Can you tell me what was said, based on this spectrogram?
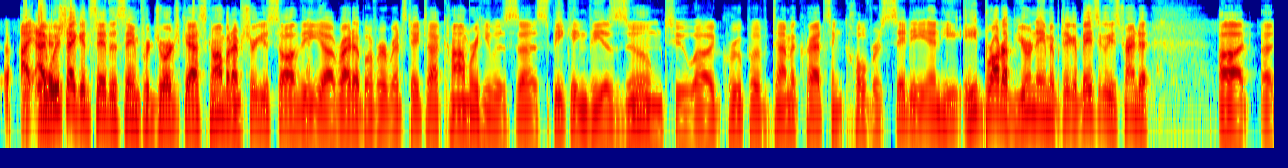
I, I, wish I could say the same for George Gascon, but I'm sure you saw the uh, write up over at RedState.com where he was uh, speaking via Zoom to a group of Democrats in Culver City, and he he brought up your name in particular. Basically, he's trying to uh, uh,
